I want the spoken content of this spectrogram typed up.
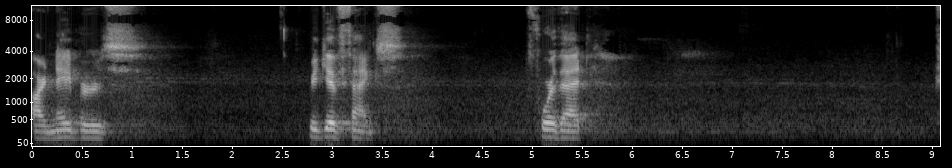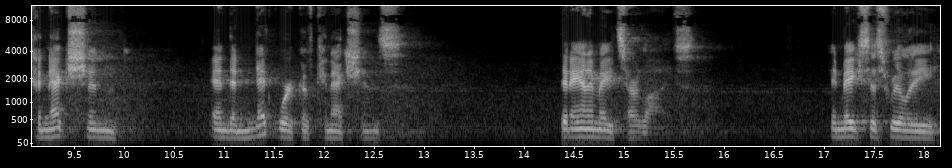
our neighbors, we give thanks for that connection and the network of connections that animates our lives. It makes us really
